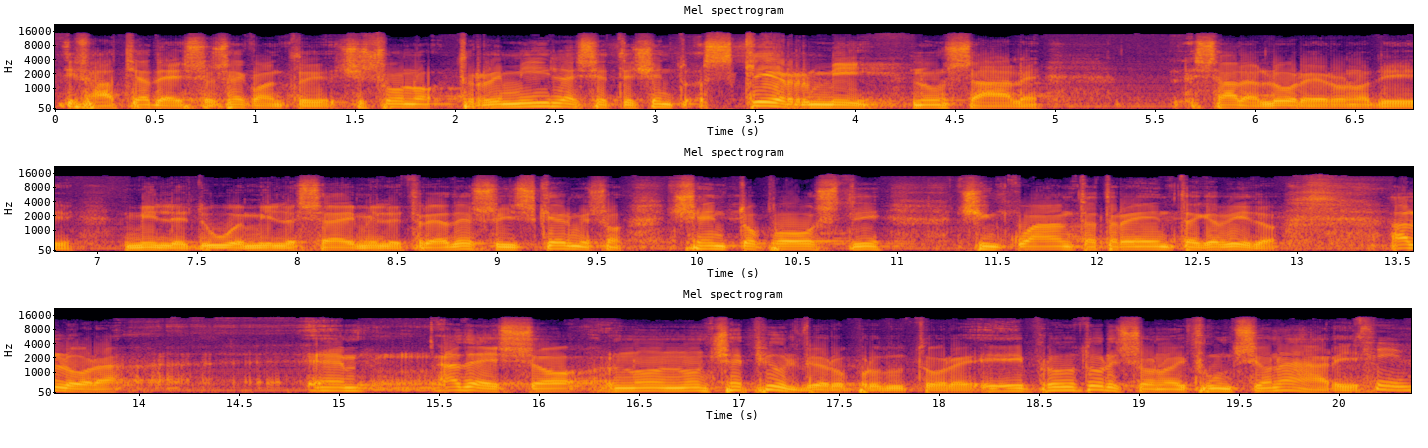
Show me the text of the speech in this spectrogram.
Difatti adesso, sai quante? Ci sono 3.700 schermi, non sale. Le sale allora erano di 1.200, 1.600, 1.300, adesso gli schermi sono 100 posti, 50, 30, capito? Allora, eh, adesso non, non, c'è più il vero produttore, i produttori sono i funzionari, sì.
